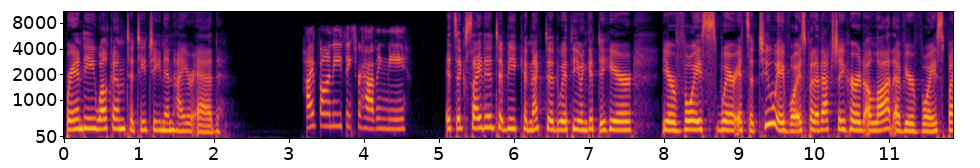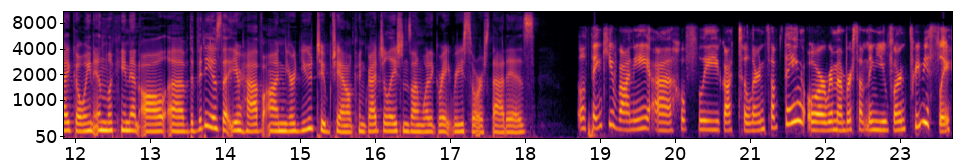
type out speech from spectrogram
Brandy, welcome to Teaching in Higher Ed. Hi, Bonnie. Thanks for having me. It's excited to be connected with you and get to hear your voice where it's a two way voice, but I've actually heard a lot of your voice by going and looking at all of the videos that you have on your YouTube channel. Congratulations on what a great resource that is. Well, thank you, Bonnie. Uh, hopefully, you got to learn something or remember something you've learned previously.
